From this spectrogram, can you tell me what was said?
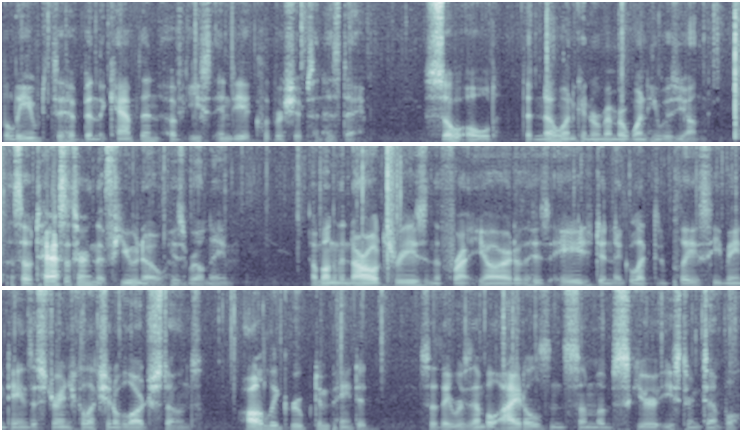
believed to have been the captain of East India clipper ships in his day, so old that no one can remember when he was young, and so taciturn that few know his real name. Among the gnarled trees in the front yard of his aged and neglected place he maintains a strange collection of large stones, oddly grouped and painted, so they resemble idols in some obscure eastern temple.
